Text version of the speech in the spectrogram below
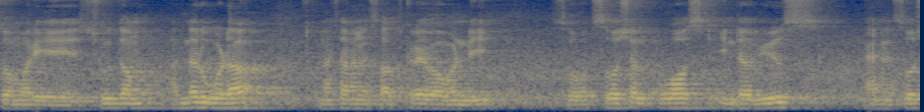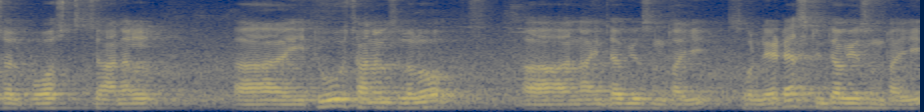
సో మరి చూద్దాం. అందరూ కూడా నా ఛానల్ని సబ్స్క్రైబ్ అవ్వండి. So social post interviews and social post channel ఈ టూ ఛానల్స్లలో నా ఇంటర్వ్యూస్ ఉంటాయి. సో లేటెస్ట్ ఇంటర్వ్యూస్ ఉంటాయి.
